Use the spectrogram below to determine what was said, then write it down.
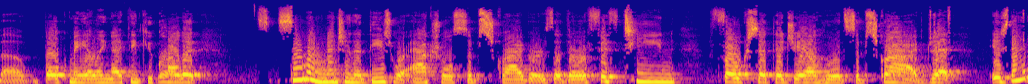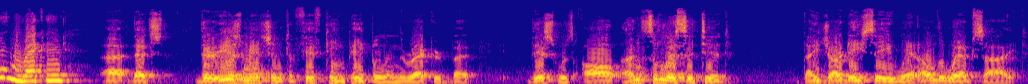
a bulk mailing, I think you called Right. it. Someone mentioned that these were actual subscribers, that there were 15 folks at the jail who had subscribed. That, is that in the record? Uh, that's there is mention to 15 people in the record, but this was all unsolicited. The HRDC went on the website,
